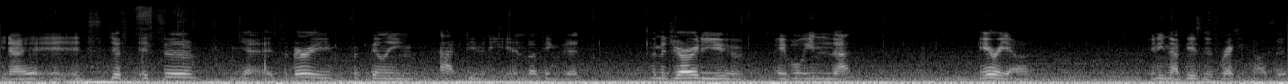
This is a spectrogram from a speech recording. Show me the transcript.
You know, it, it's just it's a yeah, it's a very fulfilling activity, and I think that the majority of people in that area and in that business recognize it.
